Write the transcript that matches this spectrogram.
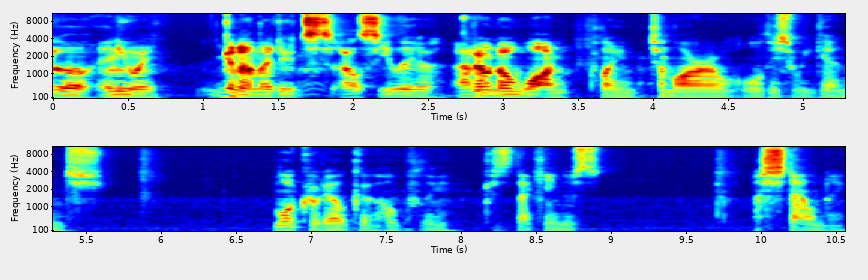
Ugh, anyway, good night, my dudes. I'll see you later. I don't know what I'm playing tomorrow or this weekend. More Koudelka, hopefully, because that game is astounding.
